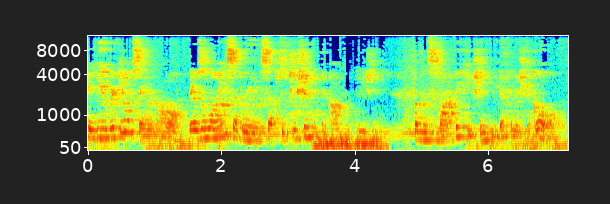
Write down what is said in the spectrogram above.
In the original SAMR model, there is a line separating substitution and augmentation from this modification redefinition goal,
